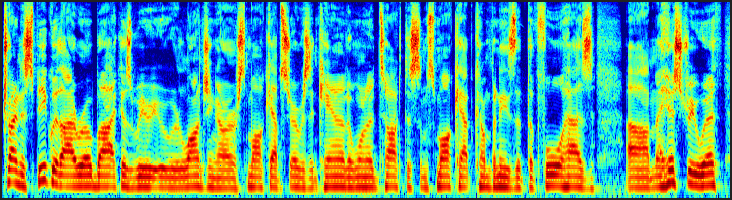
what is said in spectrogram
trying to speak with iRobot because we, we were launching our small cap service in Canada. Wanted to talk to some small cap companies that the Fool has um, a history with,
